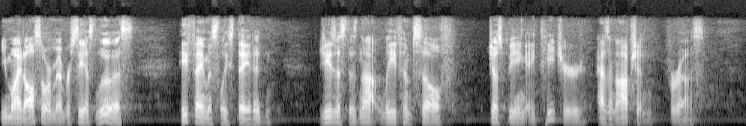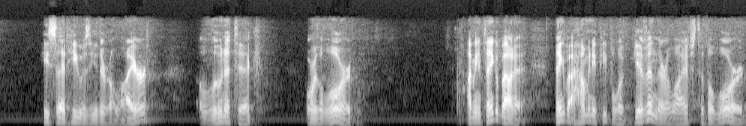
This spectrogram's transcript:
You might also remember C.S. Lewis, he famously stated Jesus does not leave himself just being a teacher as an option for us. He said he was either a liar, a lunatic, or the Lord. I mean, think about it. Think about how many people have given their lives to the Lord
